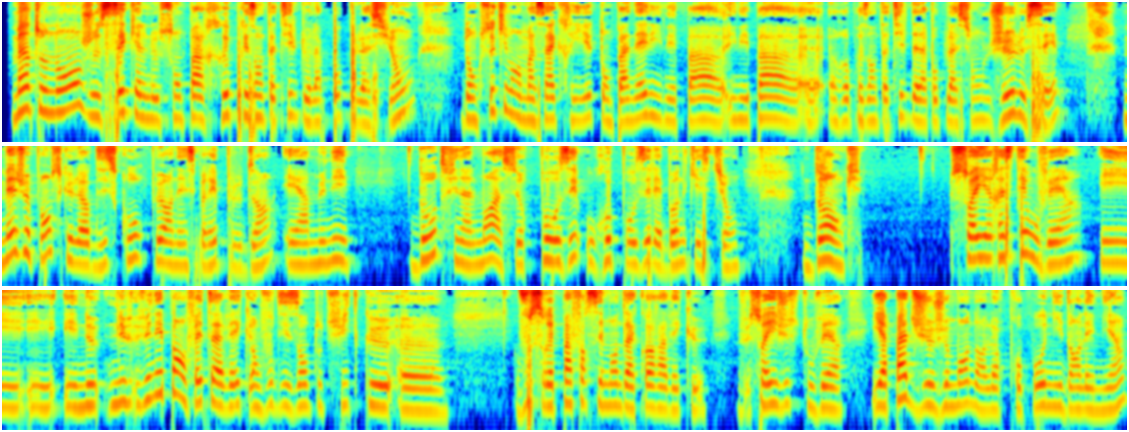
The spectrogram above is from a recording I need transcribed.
Maintenant, je sais qu'elles ne sont pas représentatives de la population. Donc, ceux qui vont massacrer ton panel, il n'est pas, il n'est pas euh, représentatif de la population. Je le sais, mais je pense que leur discours peut en inspirer plus d'un et amener d'autres finalement à se poser ou reposer les bonnes questions. Donc, soyez restés ouverts et, ne venez pas en fait avec en vous disant tout de suite que euh, vous serez pas forcément d'accord avec eux. Soyez juste ouverts. Il n'y a pas de jugement dans leurs propos ni dans les miens.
